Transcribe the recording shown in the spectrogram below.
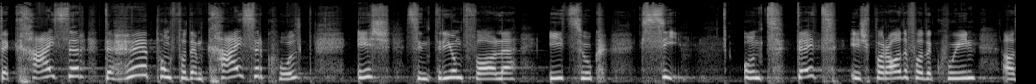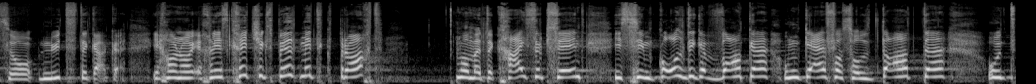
der Kaiser, der Höhepunkt von dem Kaiserkult ist sein triumphalen Einzug gewesen. Und dort ist die Parade von der Queen also nichts dagegen. Ich habe noch ein kleines kitschiges Bild mitgebracht wo man den Kaiser sieht, in seinem goldigen Wagen, umgeben von Soldaten. Und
